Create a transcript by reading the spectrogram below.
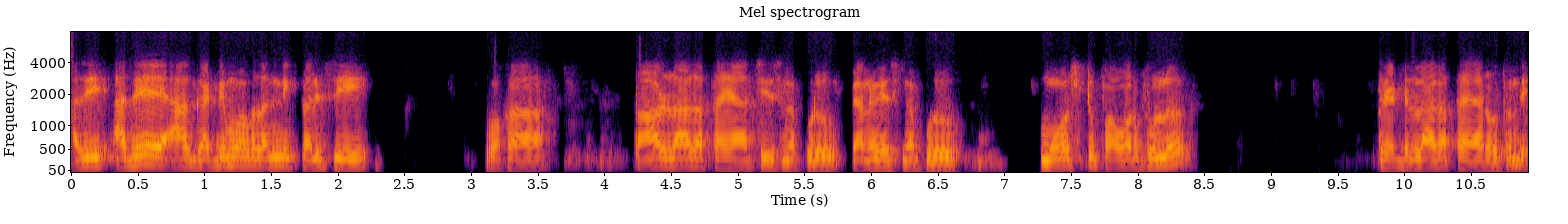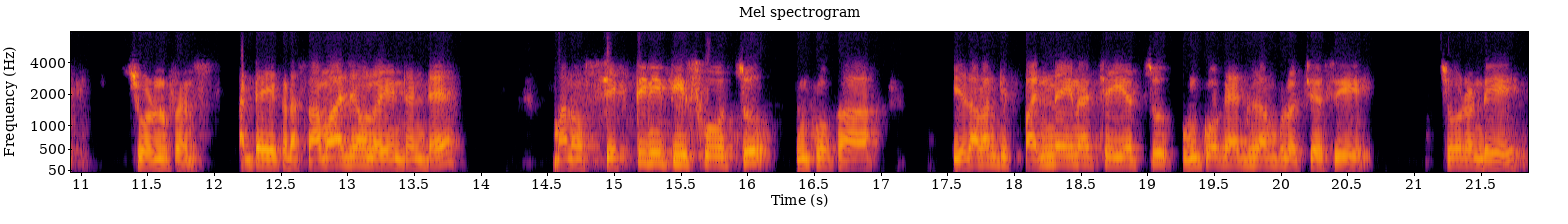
అది అదే ఆ గడ్డి మోకలన్నీ కలిసి ఒక తాళ్ళలాగా తయారు చేసినప్పుడు పెనవేసినప్పుడు మోస్ట్ పవర్ఫుల్ థ్రెడ్ లాగా తయారవుతుంది. చూడండి ఫ్రెండ్స్. అంటే ఇక్కడ సమాజంలో ఏంటంటే మనం శక్తిని తీసుకోవచ్చు ఇంకొక ఎలాంటి పని అయినా చేయొచ్చు. ఇంకొక ఎగ్జాంపుల్ వచ్చేసి చూడండి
